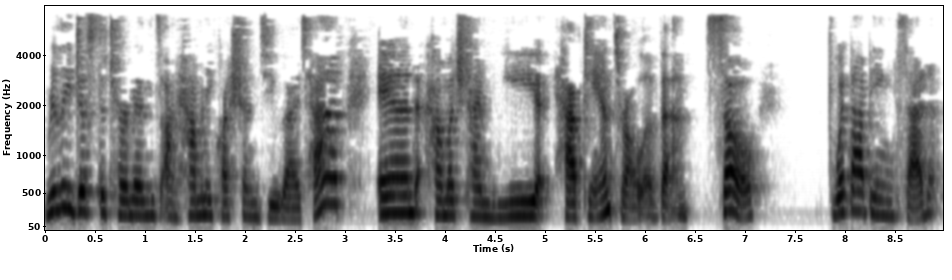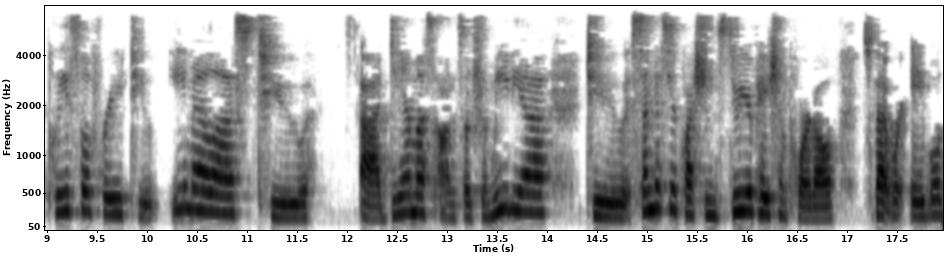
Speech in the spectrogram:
really just determines on how many questions you guys have and how much time we have to answer all of them. So with that being said, please feel free to email us, to uh, DM us on social media, to send us your questions through your patient portal so that we're able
